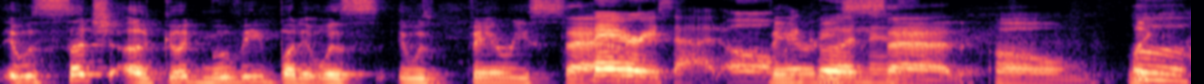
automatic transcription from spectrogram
It was such a good movie, but it was it was very sad. Very sad. Oh very my goodness. Very sad. Um, like.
